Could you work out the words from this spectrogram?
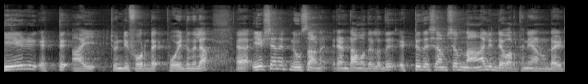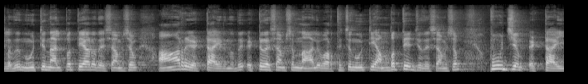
ഏഴ് എട്ട് ആയി ട്വന്റി ഫോറിന്റെ പോയിന്റ് നില. ഏഷ്യാനെറ്റ് ഏഷ്യാനെറ്റ് ന്യൂസാണ് രണ്ടാമതുള്ളത്. എട്ട് ദശാംശം നാലിന്റെ വർധനയാണ് ഉണ്ടായിട്ടുള്ളത്. നൂറ്റി നാൽപ്പത്തി ആറ് ദശാംശം ആറ് എട്ടായിരുന്നത് എട്ട് ദശാംശം നാല് വർദ്ധിച്ച് നൂറ്റി അമ്പത്തിയഞ്ച് ദശാംശം പൂജ്യം എട്ടായി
